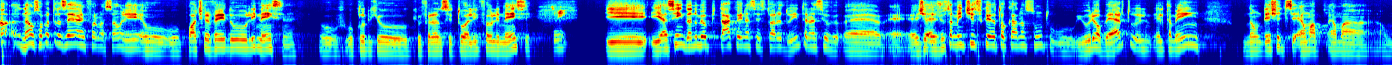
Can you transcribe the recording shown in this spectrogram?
Ah, não, só para trazer a informação ali, o, o Potker veio do Linense, né? O, o clube que o, que o Fernando citou ali foi o Linense. Sim. E, e assim, dando meu pitaco aí nessa história do Inter, né, Silvio? É, é, é justamente isso que eu ia tocar no assunto. O Yuri Alberto, ele, ele também não deixa de ser. É uma, é uma,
